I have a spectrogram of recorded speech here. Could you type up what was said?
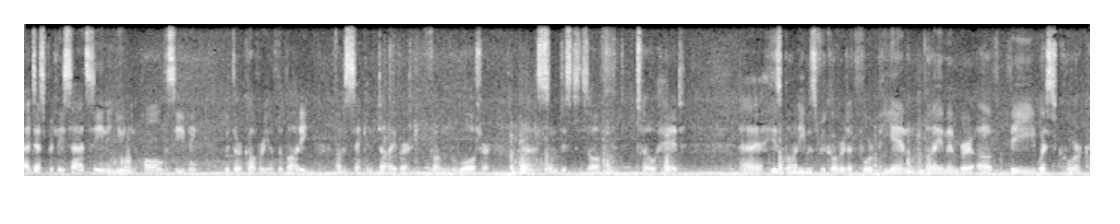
A desperately sad scene in Union Hall this evening with the recovery of the body of a second diver from the water uh, some distance off Toe Head. Uh, his body was recovered at 4 pm by a member of the West Cork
